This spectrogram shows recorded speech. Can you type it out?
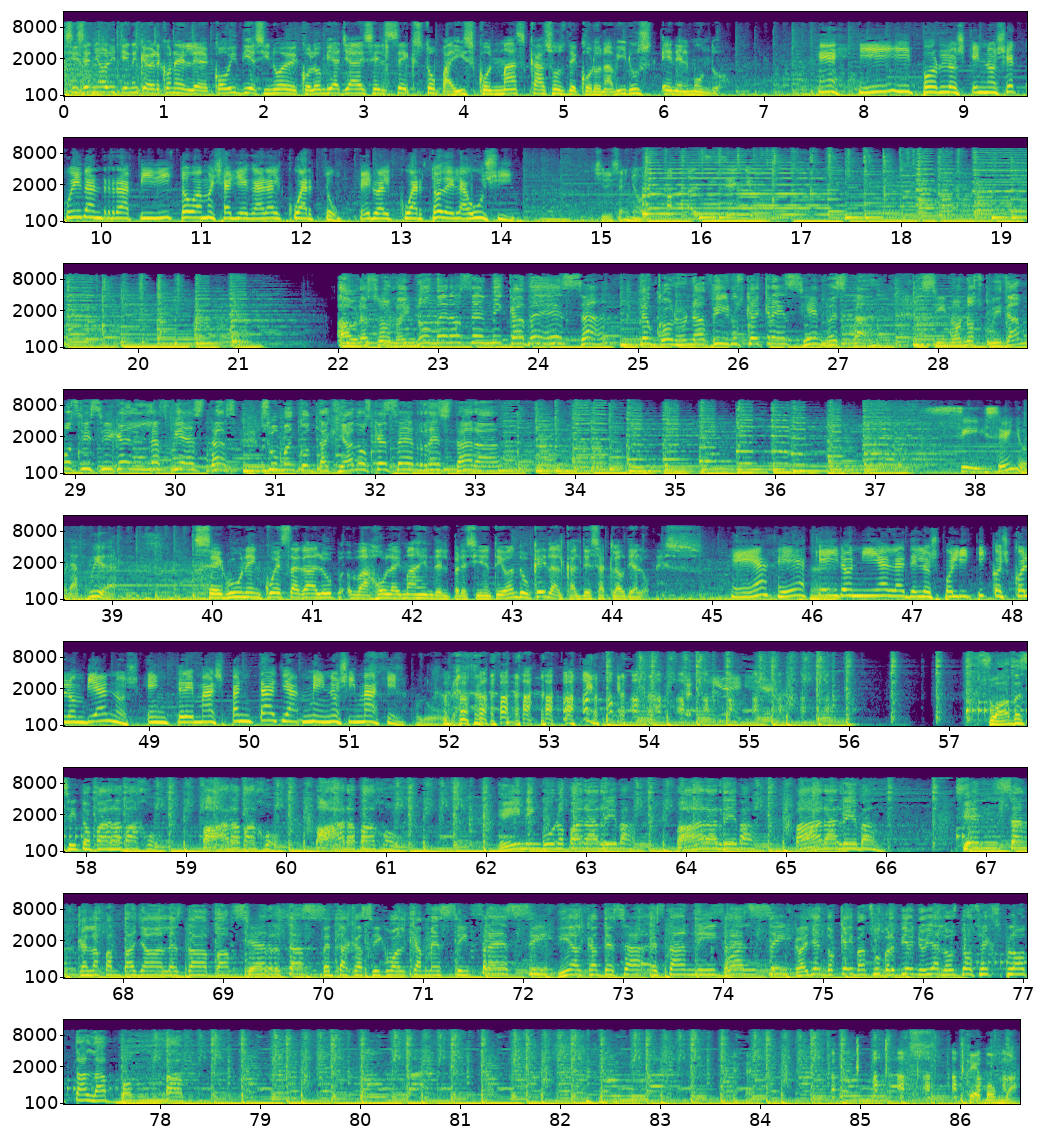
Sí, señor, y tienen que ver con el eh, COVID-19. Colombia ya es el sexto país con más casos de coronavirus en el mundo. Eh, y por los que no se cuidan, rapidito vamos a llegar al cuarto, pero al cuarto de la UCI. Sí, señor. Ahora solo hay números en mi cabeza de un coronavirus que creciendo está. Si no nos cuidamos y siguen las fiestas, suman contagiados que se restarán. Sí, señora, cuidarnos. Según encuesta Gallup, bajó la imagen del presidente Iván Duque y la alcaldesa Claudia López. Ea, ea, qué ironía la de los políticos colombianos. Entre más pantalla, menos imagen. Suavecito para abajo, para abajo, para abajo. Y ninguno para arriba, para arriba, para arriba. Piensan que la pantalla les daba ciertas ventajas igual que a Messi, Presi y alcaldesa están igual, sí, creyendo que iban súper bien y a los dos explota la bomba. Qué bomba.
